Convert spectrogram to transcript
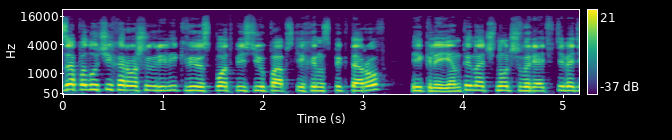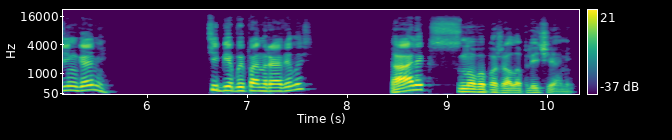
Заполучи хорошую реликвию с подписью папских инспекторов, и клиенты начнут швырять в тебя деньгами. Тебе бы понравилось?» Алекс снова пожала плечами.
